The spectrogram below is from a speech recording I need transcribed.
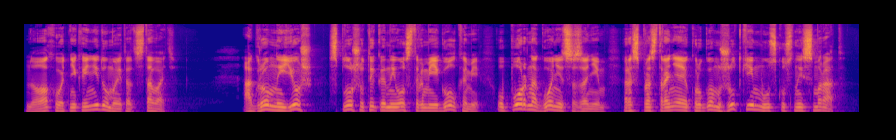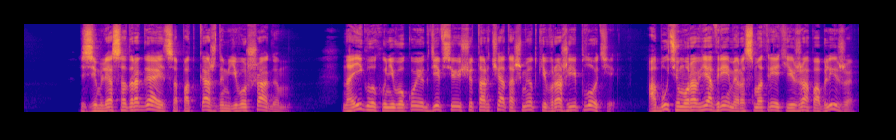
Но охотник и не думает отставать. Огромный еж, сплошь утыканный острыми иголками, упорно гонится за ним, распространяя кругом жуткий мускусный смрад. Земля содрогается под каждым его шагом. На иглах у него кое-где все еще торчат ошметки вражьей плоти. А будь у муравья время рассмотреть ежа поближе,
